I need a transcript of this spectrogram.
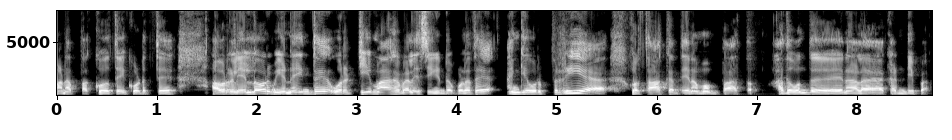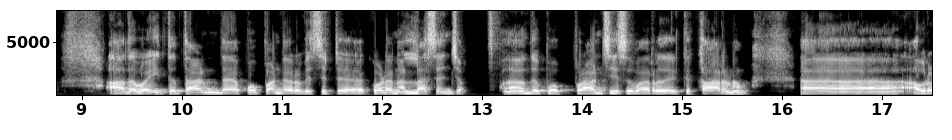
மனப்பக்குவத்தை கொடுத்து அவர்கள் எல்லோரும் இணைந்து ஒரு டீமாக வேலை செய்கின்ற பொழுது அங்கே ஒரு பெரிய ஒரு தாக்கத்தை நம்ம பார்த்தோம். அது வந்து என்னால் கண்டிப்பாக அதை வைத்து தான் இந்த போப்பாண்டவர் விசிட்டு கூட நல்லா செஞ்சோம். வந்து இப்போ பிரான்சிஸ் வர்றதுக்கு காரணம் ஆஹ், அவர்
